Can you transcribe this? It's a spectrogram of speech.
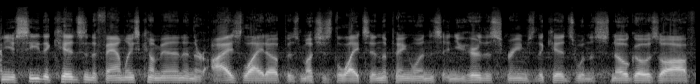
And you see the kids and the families come in and their eyes light up as much as the lights in the penguins and you hear the screams of the kids when the snow goes off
